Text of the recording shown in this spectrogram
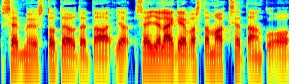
se myös toteutetaan ja sen jälkeen vasta maksetaan, kun on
